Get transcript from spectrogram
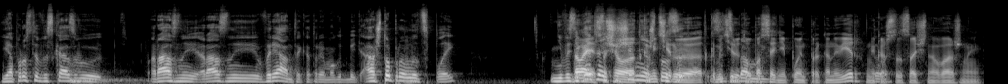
Я просто высказываю разные, разные варианты, которые могут быть. А что про летсплей? Не возникает Давай я сначала ощущение, откомментирую, что откомментирую за, за последний point про конвейер, мне да. кажется, достаточно важный.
